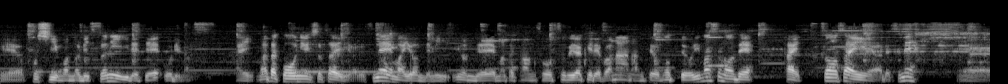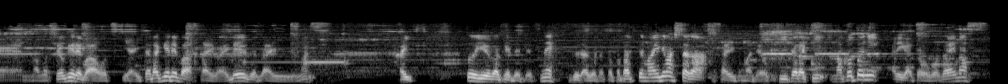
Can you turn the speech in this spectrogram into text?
えー、欲しいものリストに入れております。はい。また購入した際にはですね、まあ、読んでみ、読んで、また感想をつぶやければな、なんて思っておりますので、はい。その際にはですね、えー、まあ、もしよければお付き合いいただければ幸いでございます。はい。というわけでですね、ぐだぐだと語ってまいりましたが、最後までお聴きいただき誠にありがとうございます。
